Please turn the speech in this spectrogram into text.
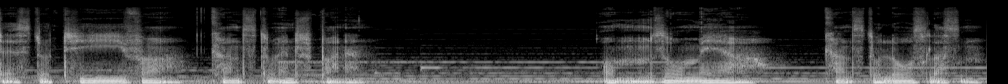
desto tiefer kannst du entspannen. Umso mehr kannst du loslassen.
